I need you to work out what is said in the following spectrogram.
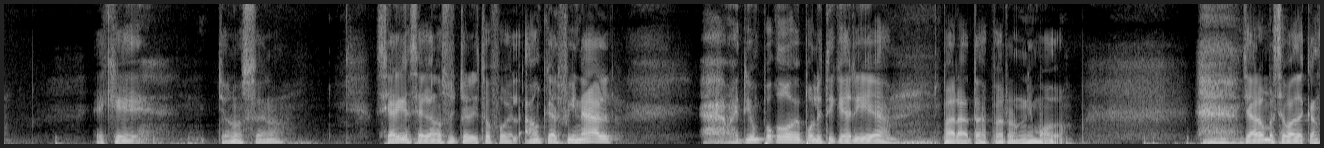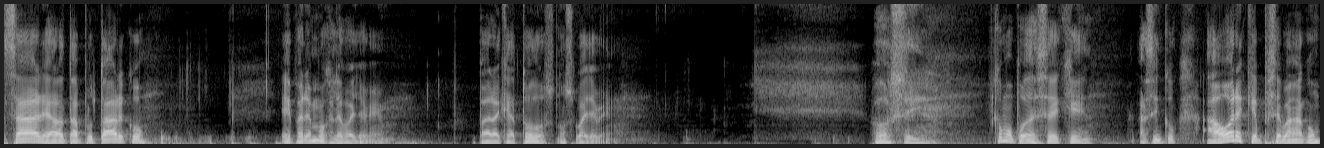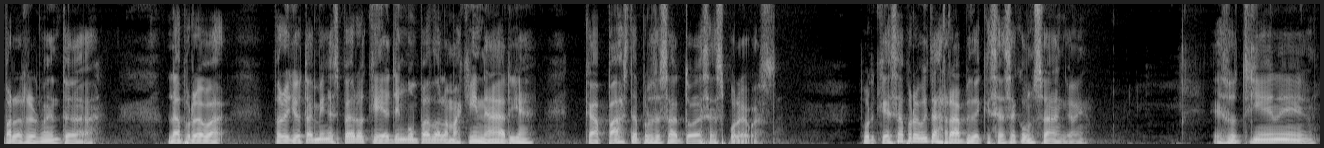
Es que yo no sé, ¿no? Si alguien se ganó su chelito fue él. Aunque al final ah, metió un poco de politiquería barata, pero ni modo. Ya el hombre se va a descansar, ya ahora está Plutarco. Esperemos que le vaya bien. Para que a todos nos vaya bien. Oh, sí. ¿Cómo puede ser que así ahora es que se van a comparar realmente la, la prueba? Pero yo también espero que hayan comprado la maquinaria capaz de procesar todas esas pruebas. Porque esa pruebita rápida que se hace con sangre, eso tiene,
